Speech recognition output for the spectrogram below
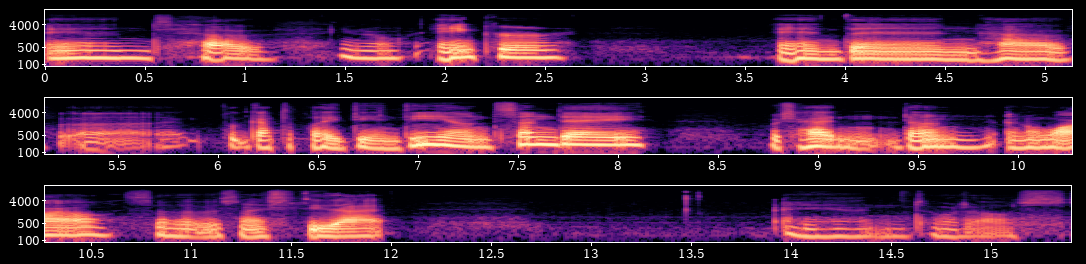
and have you know anchor and then have uh, got to play d&d on sunday which i hadn't done in a while so it was nice to do that. And what else?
